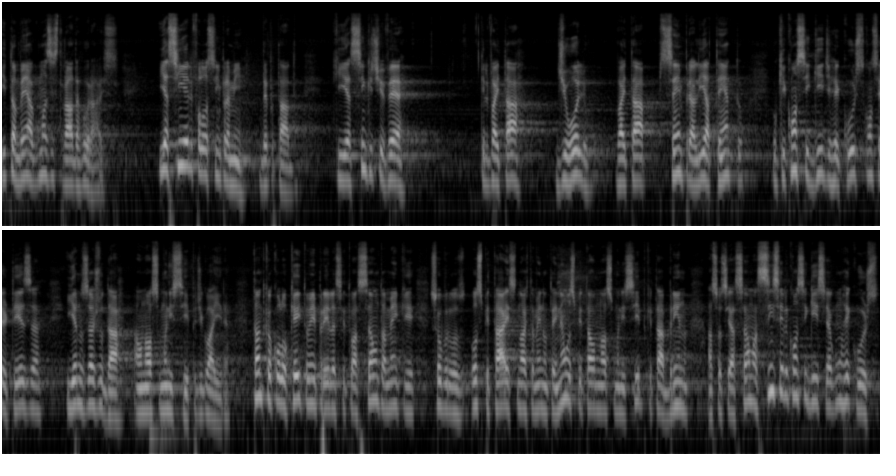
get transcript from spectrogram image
e também algumas estradas rurais. E assim ele falou assim para mim, deputado, que assim que tiver, que ele vai estar tá de olho, vai estar sempre ali atento, o que conseguir de recursos, com certeza ia nos ajudar ao nosso município de Guaíra. Tanto que eu coloquei também para ele a situação também que sobre os hospitais, nós também não tem nenhum hospital no nosso município que está abrindo associação, assim se ele conseguisse algum recurso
